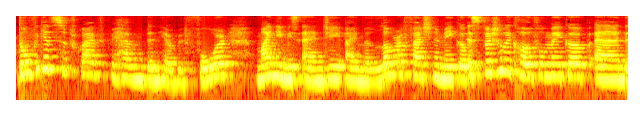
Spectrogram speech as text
Don't forget to subscribe if you haven't been here before. My name is Angie. I'm a lover of fashion and makeup, especially colorful makeup and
